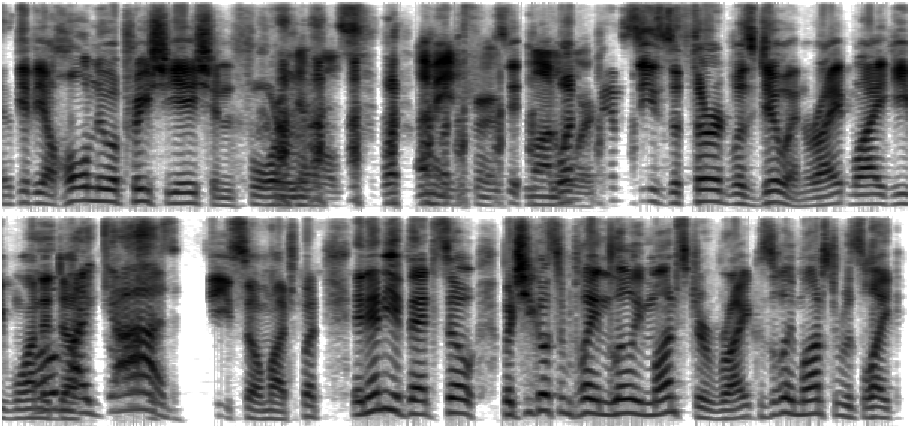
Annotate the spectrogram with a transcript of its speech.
it'll give you a whole new appreciation for For nipples. what I mean, for model what work. Ramses the Third was doing, right? Why he wanted Oh to my god! see so much. But in any event, so but she goes from playing Lily Munster, right? Because Lily Munster was like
